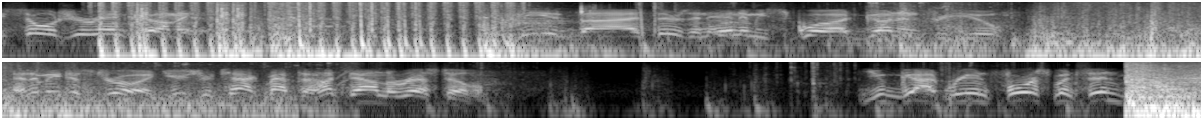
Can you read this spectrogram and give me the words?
Enemy soldier incoming. Be advised, there's an enemy squad gunning for you. Enemy destroyed. Use your tac map to hunt down the rest of them. You got reinforcements inbound.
